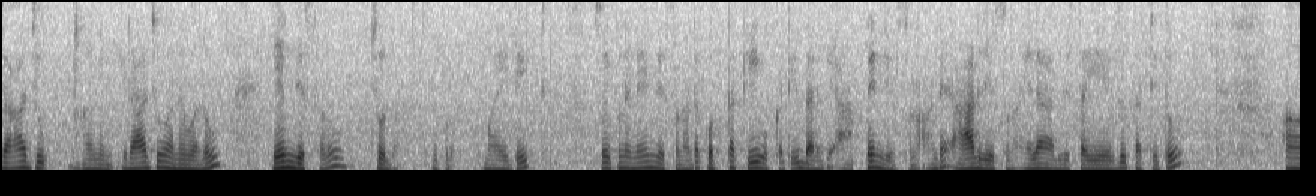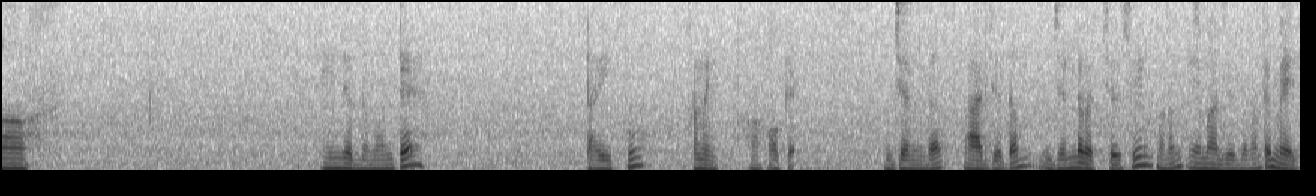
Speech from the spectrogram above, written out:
రాజు ఐ మీన్ ఈ రాజు అనేవాడు ఏం చేస్తాడో చూద్దాం. ఇప్పుడు మై డిట్ సో ఇప్పుడు నేను ఏం చేస్తున్నా అంటే కొత్త కీ ఒకటి దానికి అపెండ్ చేస్తున్నా. అంటే యాడ్ చేస్తున్నా. ఎలా యాడ్ చేస్తా? ఏజ్ థర్టీ టూ ఏం చేద్దామంటే type I mean okay gender add చేద్దాం జెండర్ వచ్చేసి మనం ఏం యాడ్ చేద్దామంటే మెయిల్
